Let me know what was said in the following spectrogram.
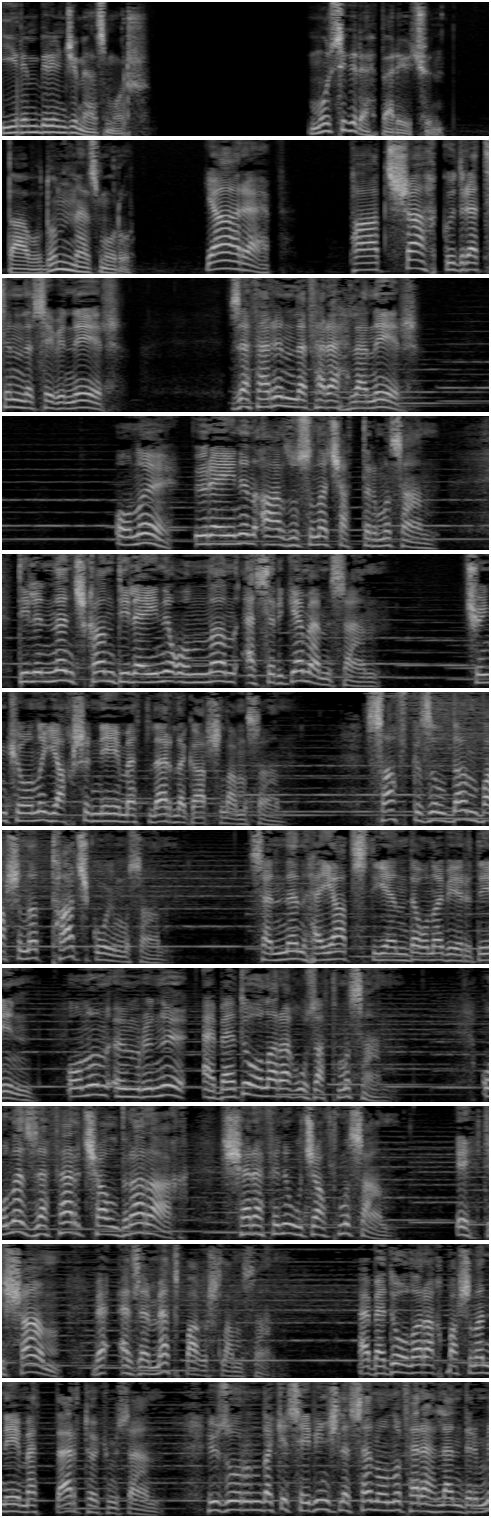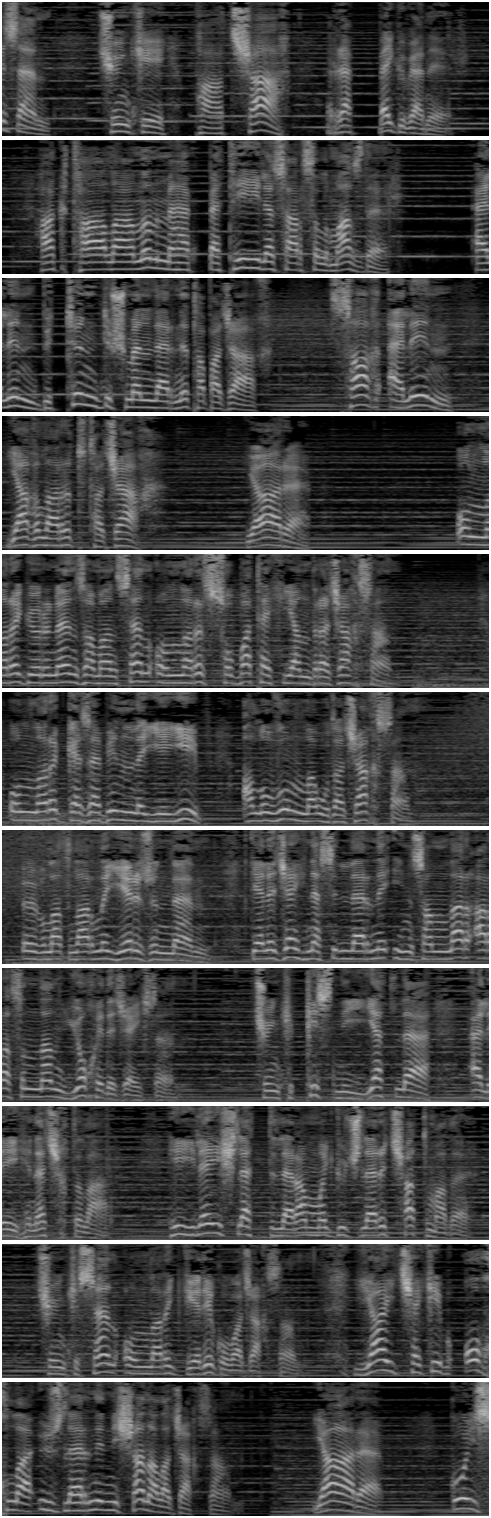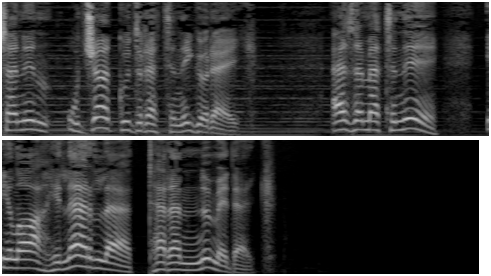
21-ci məzmur Musiqi rəhbəri üçün Davudun məzmuru Ya Rəb, padişah qüdrətinlə sevinir, zəfərinlə fərəhlənir. Onu ürəyinin arzusuna çatdırmısan, dilindən çıxan diləyini ondan əsirgəməmisən. Çünki onu yaxşı neymətlərlə qarşılamısan. Saf qızıldan başına tac qoymusan. Səndən həyat istəyəndə ona verdin, onun ömrünü əbədi olaraq uzatmısan. Ona zəfər çaldıraraq şərəfini ucaltmısan, ehtişam və əzəmət bağışlamısan. Əbədi olaraq başına neymətlər tökmüsən, hüzurundakı sevinclə sən onu fərəhləndirmisən, çünki padişah Rəbbə güvənir. Haqq talanın məhəbbəti ilə sarsılmazdır. Əlin bütün düşmənlərini tapacaq, sağ əlin yağları tutacaq. Ya Rəb, onlara görünən zaman sən onları soba tək yandıracaqsan. Onları qəzəbinlə yeyib, alovunla udacaqsan. Övladlarını yer üzündən, gələcək nəsillərini insanlar arasından yox edəcəksən. Çünki pis niyyətlə əleyhinə çıxdılar. Hilə işlətdilər, amma gücləri çatmadı. Çünki sən onları geri qovacaqsan. Yay çəkib oxla üzlərini nişan alacaqsan. Ya Rəb, qoy sənin uca qüdrətini görək əzəmətini ilahilərlə tərənnüm edək.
